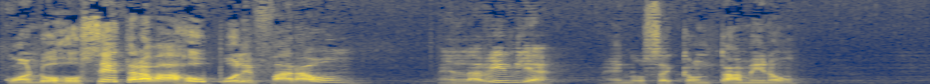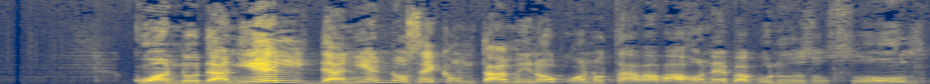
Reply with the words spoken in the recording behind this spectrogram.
cuando José trabajó por el faraón en la Biblia, él no se contaminó. Cuando Daniel, Daniel no se contaminó cuando estaba bajo Nebuchadnezzar.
